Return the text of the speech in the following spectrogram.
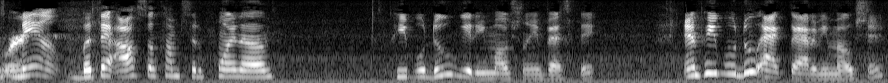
Now, but that also comes to the point of people do get emotionally invested, and people do act out of emotion.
